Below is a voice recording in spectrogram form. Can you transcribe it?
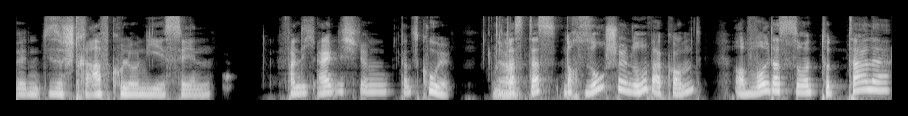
in diese Strafkolonie-Szenen. Fand ich eigentlich ähm, ganz cool. Ja. Dass das noch so schön rüberkommt, obwohl das so ein totaler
